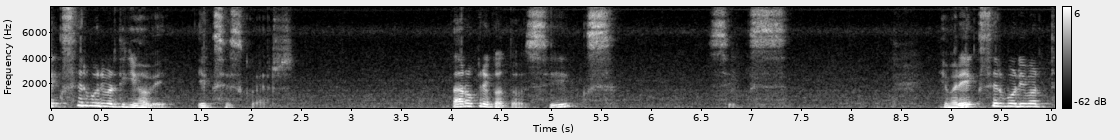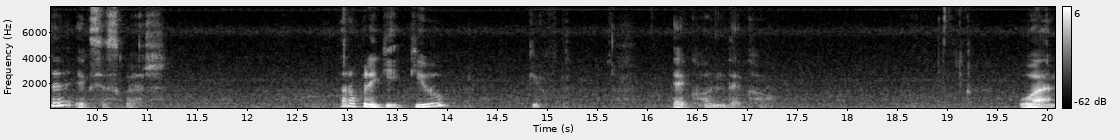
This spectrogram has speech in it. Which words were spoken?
এক্সের পরিবর্তে কি হবে? এক্স স্কোয়ার তার উপরে কত? সিক্স সিক্স এবার এক্সের পরিবর্তে এক্স স্কোয়ার তার উপরে কি? কিউ কিউ এখন দেখো। ওয়ান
